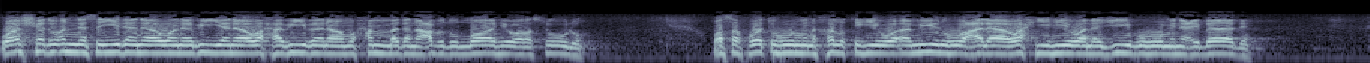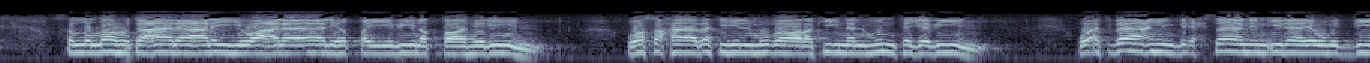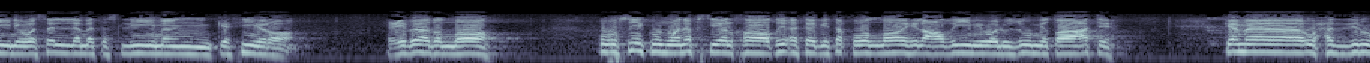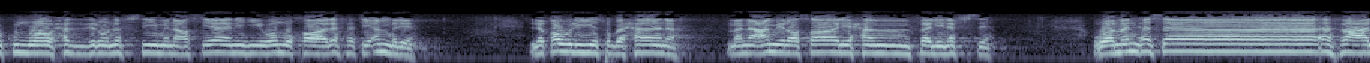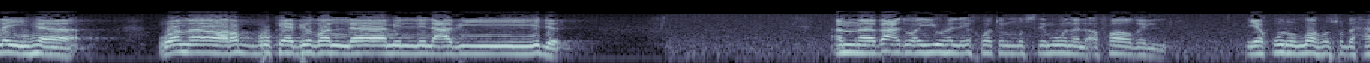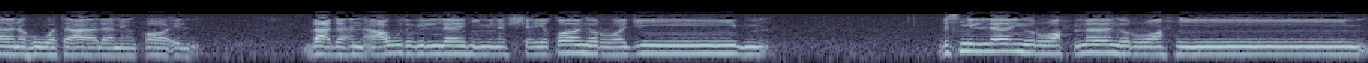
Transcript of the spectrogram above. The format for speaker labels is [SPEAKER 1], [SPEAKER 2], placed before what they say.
[SPEAKER 1] وأشهد أن سيدنا ونبينا وحبيبنا محمدا عبد الله ورسوله وصفوته من خلقه وأمينه على وحيه ونجيبه من عباده. صلى الله تعالى عليه وعلى آله الطيبين الطاهرين وصحابته المباركين المنتجبين وأتباعهم بإحسان إلى يوم الدين وسلم تسليما كثيرا. عباد الله أوصيكم ونفسي الخاطئة بتقوى الله العظيم ولزوم طاعته كما أحذركم وأحذر نفسي من عصيانه ومخالفة أمره. لقوله سبحانه من عمل صالحا فلنفسه ومن أساء فعليها وما ربك بظلام للعبيد. أما بعد أيها الإخوة المسلمون الأفاضل يقول الله سبحانه وتعالى من قائل بعد أن أعوذ بالله من الشيطان الرجيم. بسم الله الرحمن الرحيم.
